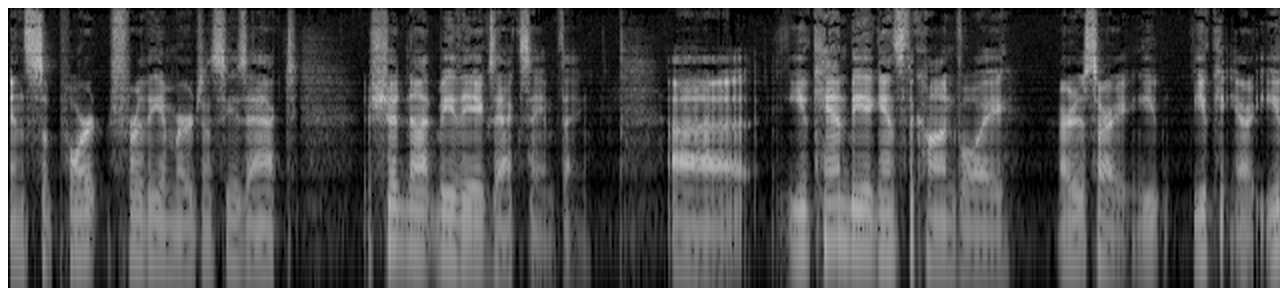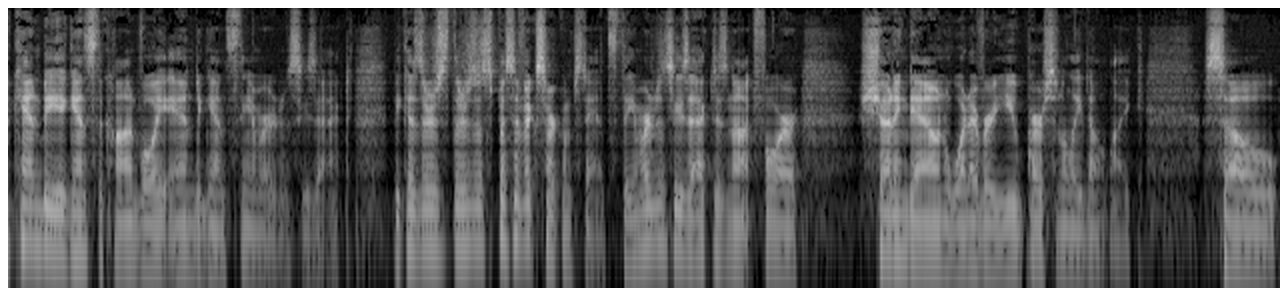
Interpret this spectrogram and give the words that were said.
and support for the Emergencies Act should not be the exact same thing. Uh, you can be against the convoy, or sorry, you you can uh, you can be against the convoy and against the Emergencies Act because there's there's a specific circumstance. The Emergencies Act is not for shutting down whatever you personally don't like. So,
